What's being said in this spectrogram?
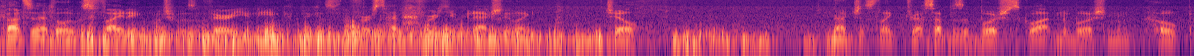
Continental, it was fighting, which was very unique because for the first time ever, you could actually like chill, not just like dress up as a bush, squat in a bush, and hope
